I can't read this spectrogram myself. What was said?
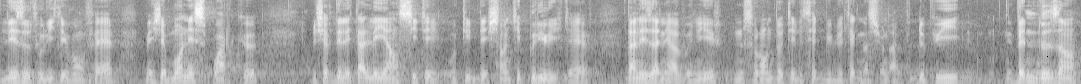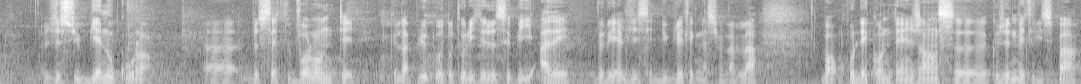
les autorités vont faire, mais j'ai bon espoir que le chef de l'État l'ayant cité au titre des chantiers prioritaires, dans les années à venir, nous serons dotés de cette bibliothèque nationale. Depuis 22 ans, je suis bien au courant euh, de cette volonté que la plus haute autorité de ce pays avait de réaliser cette bibliothèque nationale-là. Bon, pour des contingences euh, que je ne maîtrise pas,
